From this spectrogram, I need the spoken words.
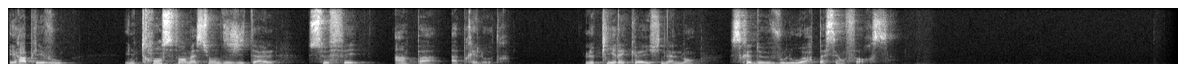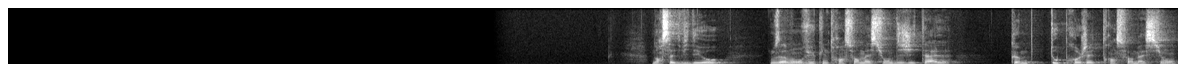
Et rappelez-vous, une transformation digitale se fait un pas après l'autre. Le pire écueil finalement serait de vouloir passer en force. Dans cette vidéo, nous avons vu qu'une transformation digitale, comme tout projet de transformation,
